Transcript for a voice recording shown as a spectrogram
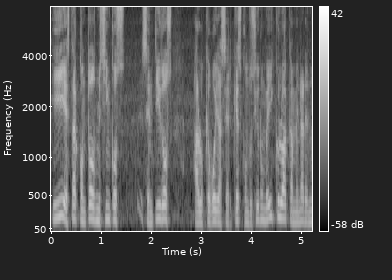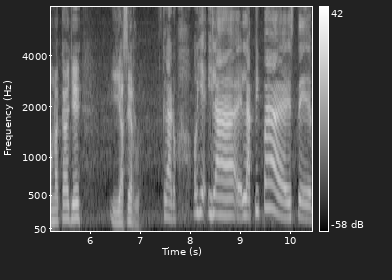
y estar con todos mis cinco sentidos a lo que voy a hacer, que es conducir un vehículo, a caminar en una calle y hacerlo. Claro. Oye, y la, la pipa este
